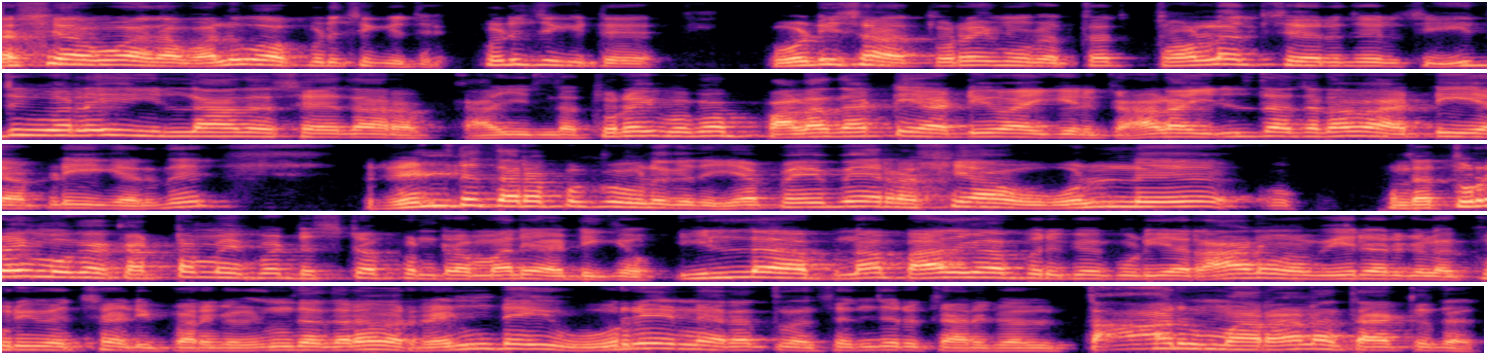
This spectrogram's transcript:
ரஷ்யாவும் அதை வலுவாக பிடிச்சிக்கிச்சு. பிடிச்சிக்கிட்டு ஒடிசா துறைமுகத்தை தொலைச்சு எரிஞ்சிருச்சு இதுவரை இல்லாத சேதாரம். இந்த துறைமுகம் பல தாட்டி அடி வாங்கியிருக்கு. ஆனால் இந்த தடவை அடி அப்படிங்கிறது ரெண்டு தரப்புக்கும் விழுகுது. எப்பயுமே ரஷ்யா ஒன்று இந்த துறைமுக கட்டமைப்பை டிஸ்டர்ப் பண்ணுற மாதிரி அடிக்கும். இல்லை அப்படின்னா பாதுகாப்பு இருக்கக்கூடிய ராணுவ வீரர்களை குறி வச்சு அடிப்பார்கள். இந்த தடவை ரெண்டை ஒரே நேரத்தில் செஞ்சிருக்கார்கள். தாறுமாறான தாக்குதல்.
